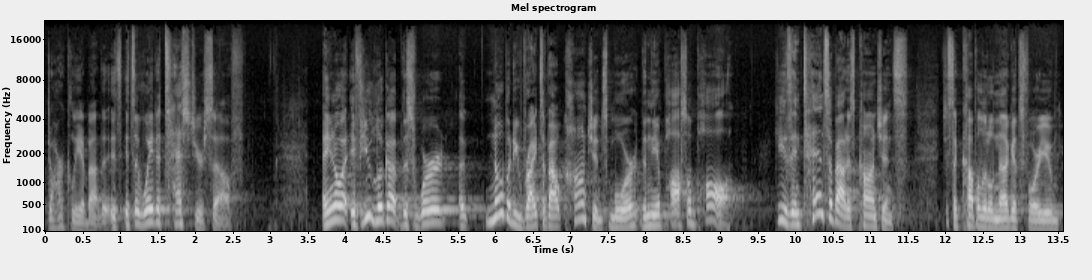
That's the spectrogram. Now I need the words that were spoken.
darkly about this? It's, it's a way to test yourself. And you know what? If you look up this word, uh, nobody writes about conscience more than the Apostle Paul. He is intense about his conscience. Just a couple little nuggets for you.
